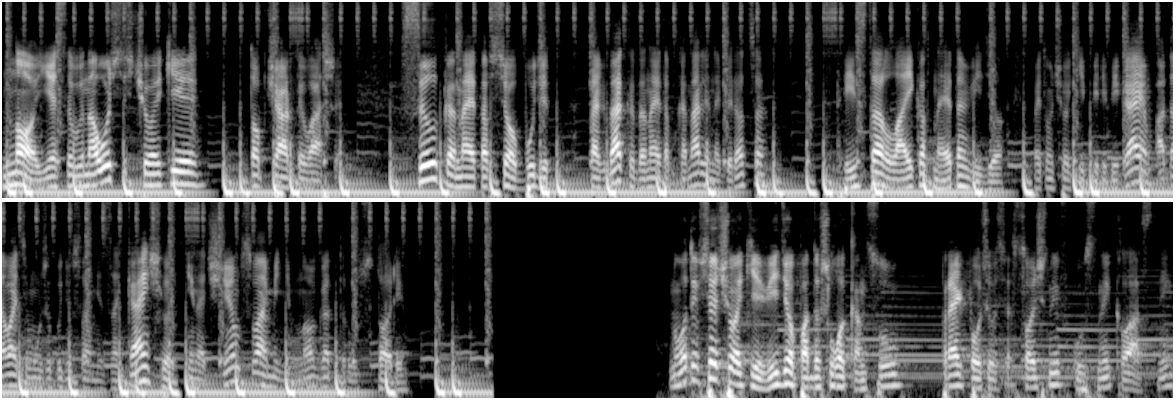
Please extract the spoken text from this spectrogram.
Но если вы научитесь, чуваки, топ-чарты ваши. Ссылка на это все будет тогда, когда на этом канале наберется 300 лайков на этом видео. Поэтому, чуваки, перебегаем. А давайте мы уже будем с вами заканчивать и начнем с вами немного True Story. Ну вот и все, чуваки, видео подошло к концу. Проект получился сочный, вкусный, классный.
